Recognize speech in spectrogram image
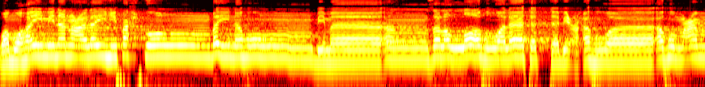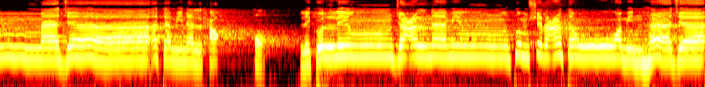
ومهيمنا عليه فاحكم بينهم بما أنزل الله ولا تتبع أهواءهم عما جاءك من الحق. لكل جعلنا منكم شرعة ومنهاجا.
